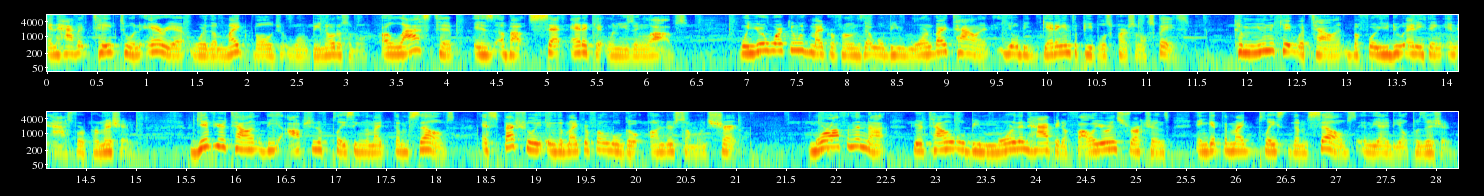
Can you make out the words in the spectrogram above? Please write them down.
and have it taped to an area where the mic bulge won't be noticeable. Our last tip is about set etiquette when using lavs. When you're working with microphones that will be worn by talent, you'll be getting into people's personal space. Communicate with talent before you do anything and ask for permission. Give your talent the option of placing the mic themselves, especially if the microphone will go under someone's shirt. More often than not, your talent will be more than happy to follow your instructions and get the mic placed themselves in the ideal position.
